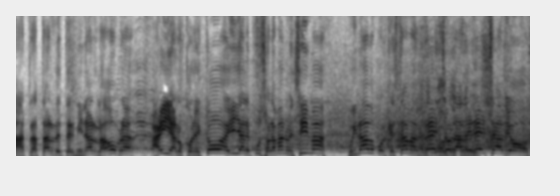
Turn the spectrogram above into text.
a tratar de terminar la obra. Ahí ya lo conectó, ahí ya le puso la mano encima. Cuidado porque está mal trecho, la derecha, adiós.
